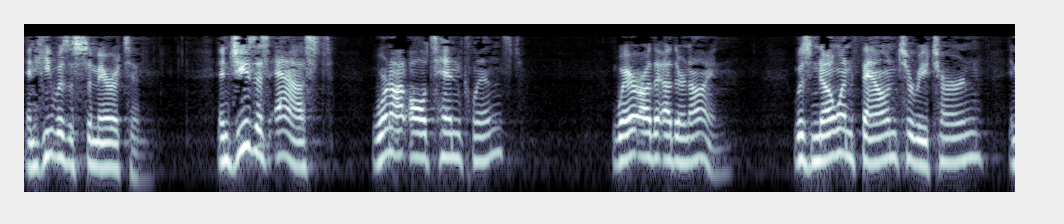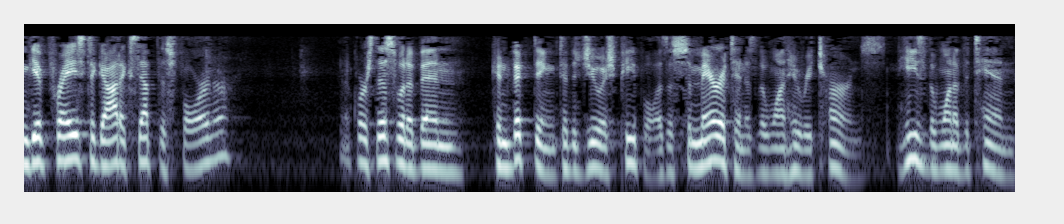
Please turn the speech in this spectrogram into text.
And he was a Samaritan. And Jesus asked, Were not all ten cleansed? Where are the other nine? Was no one found to return and give praise to God except this foreigner? And of course, this would have been convicting to the Jewish people, as a Samaritan is the one who returns. He's the one of the ten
